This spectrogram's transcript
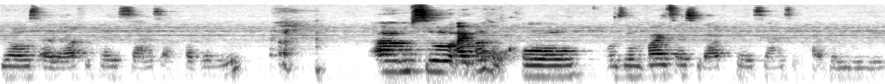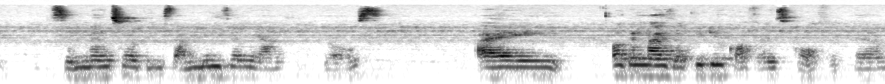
girls at the African Science Academy. Um, so I got a call, was invited to the African Science Academy to mentor these amazing young girls. I organized a video conference call with them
